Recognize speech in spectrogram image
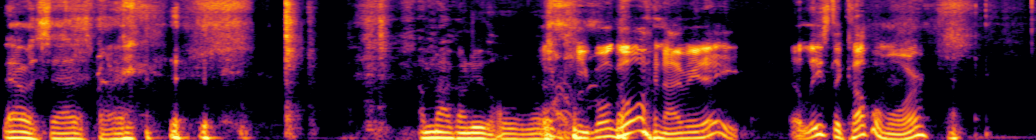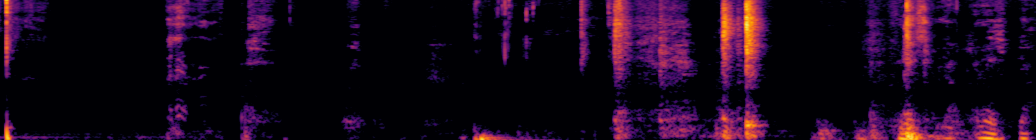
That was satisfying. I'm not gonna do the whole roll. Keep on going. I mean, hey, at least a couple more. What else we got? What else we got?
